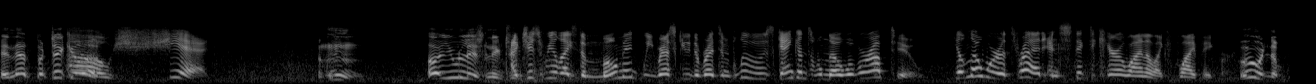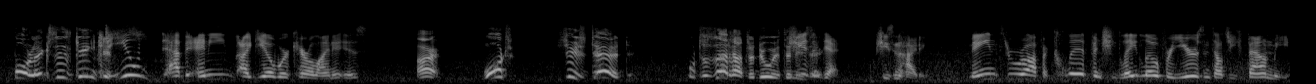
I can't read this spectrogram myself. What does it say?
in that particular... Oh, shit. Are you listening to... I just realized the moment we rescue the Reds and Blues, Genkins will know what we're up to. He'll know we're a threat and stick to Carolina like flypaper. Who in the bollocks is Genkins? Do you have any idea where Carolina is? I... What? She's dead. What does that have to do with anything? She isn't dead. She's in hiding. Maine threw her off a cliff and she laid low for years until she found me.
